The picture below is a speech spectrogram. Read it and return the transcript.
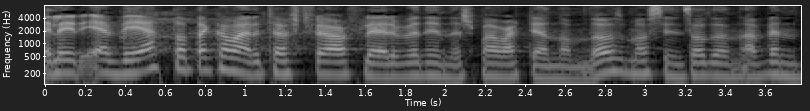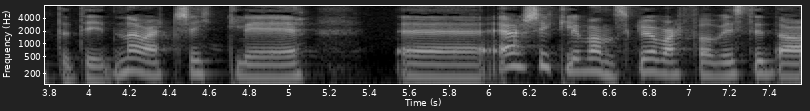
Eller jeg vet at det kan være tøft, for jeg har flere venninner som har vært gjennom det, og som har syntes at denne ventetiden har vært skikkelig eh, ja, skikkelig vanskelig, i hvert fall hvis de da,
